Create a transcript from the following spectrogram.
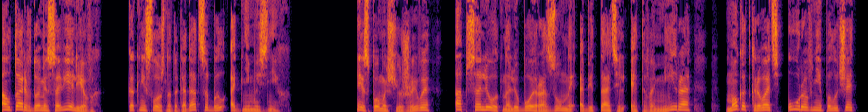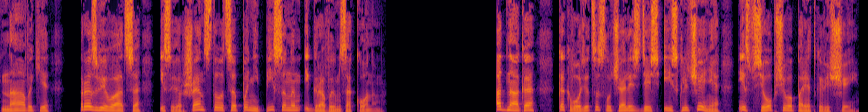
Алтарь в доме Савельевых, как несложно догадаться, был одним из них. И с помощью живы абсолютно любой разумный обитатель этого мира мог открывать уровни, получать навыки, развиваться и совершенствоваться по неписанным игровым законам. Однако, как водится, случались здесь и исключения из всеобщего порядка вещей.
